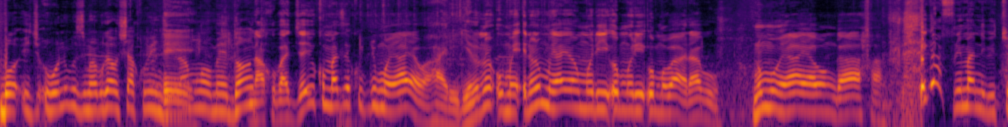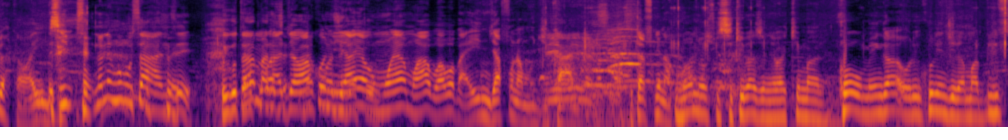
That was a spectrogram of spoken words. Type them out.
bo ubu ni ubuzima bwawe ushaka kubinjiramo eh, nakubajya yuko umaze kurya umuyaya wahaririye none umuyaya wo muri umubarabu n'umuyaya wo ngaha Freeman ni vitu ya kawaida. None nk'ubusanze wigutana manager wako ni yaya umoya mwabo wabo bayinja funa mujikana. Utafikiri nakuwa. None ufisi kibazo nyabakimana. Ko umenga uri kurinjira ma beef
